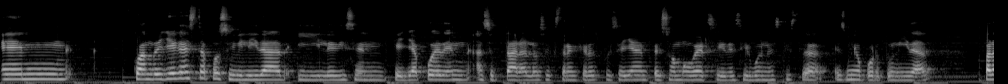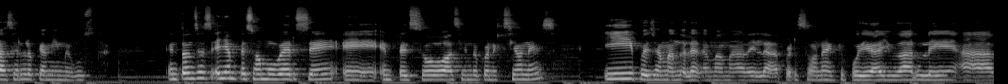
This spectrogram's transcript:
en- cuando llega esta posibilidad y le dicen que ya pueden aceptar a los extranjeros, pues ella empezó a moverse y decir, bueno, es que esta es mi oportunidad para hacer lo que a mí me gusta. Entonces ella empezó a moverse, eh, empezó haciendo conexiones y pues llamándole a la mamá de la persona que podía ayudarle a-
